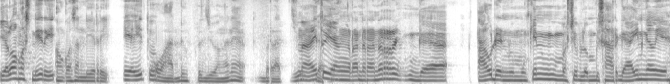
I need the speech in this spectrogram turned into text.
ya lo ongkos sendiri. Ongkos sendiri. Ya itu. Waduh, perjuangannya berat juga. nah itu yang runner-runner nggak tahu dan mungkin masih belum bisa hargain kali ya.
